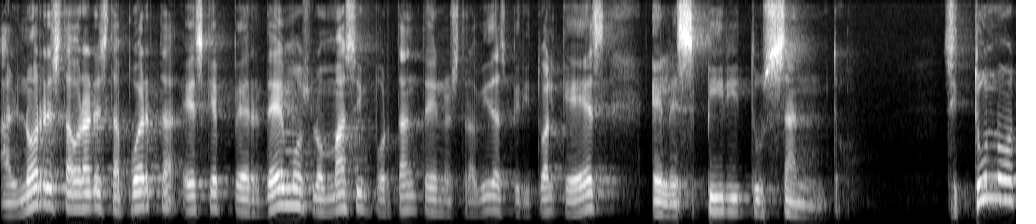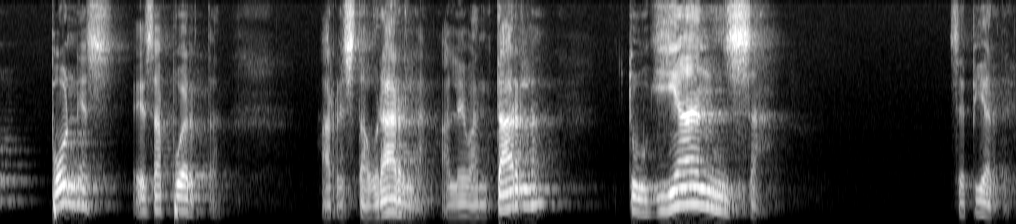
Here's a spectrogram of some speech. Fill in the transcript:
al no restaurar esta puerta es que perdemos lo más importante de nuestra vida espiritual, que es el Espíritu Santo. Si tú no pones esa puerta a restaurarla, a levantarla, tu guianza se pierde.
